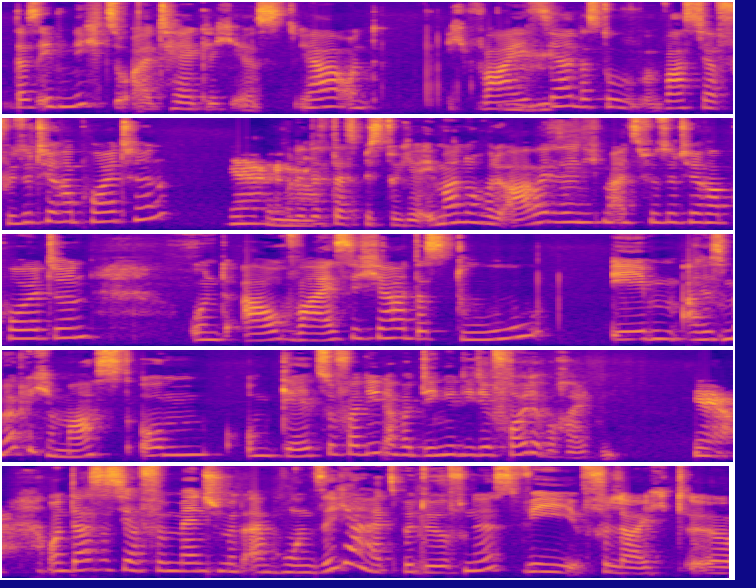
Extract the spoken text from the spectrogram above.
das eben nicht so alltäglich ist. Ja, und ich weiß mhm. ja, dass du warst ja Physiotherapeutin. Ja, genau. Oder das, das bist du ja immer noch, weil du arbeitest ja nicht mehr als Physiotherapeutin. Und auch weiß ich ja, dass du eben alles Mögliche machst, um, um Geld zu verdienen, aber Dinge, die dir Freude bereiten. Ja. Und das ist ja für Menschen mit einem hohen Sicherheitsbedürfnis, wie vielleicht äh,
